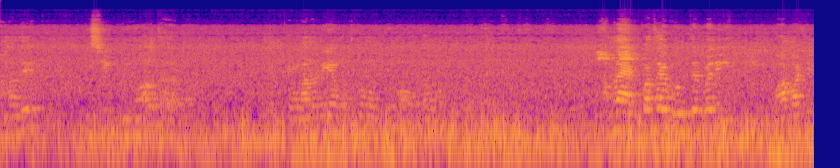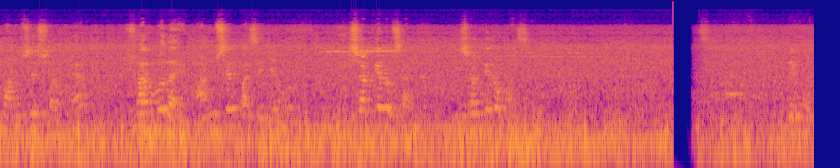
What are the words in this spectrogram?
আমাদের কৃষি বিমাও তারা পাবে। মাননীয় মুখ্যমন্ত্রী মমতা বন্দ্যোপাধ্যায়। আমরা এক কথায় বলতে পারি মামাটি মানুষের সরকার, সর্বদাই মানুষের পাশে যাব, কৃষকেরও সাথে, কৃষকেরও পাশে। দেখুন,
